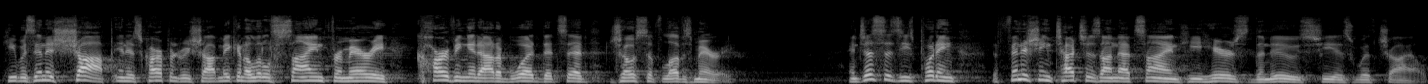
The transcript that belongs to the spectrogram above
he was in his shop, in his carpentry shop, making a little sign for Mary, carving it out of wood that said, Joseph loves Mary. And just as he's putting the finishing touches on that sign, he hears the news she is with child.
